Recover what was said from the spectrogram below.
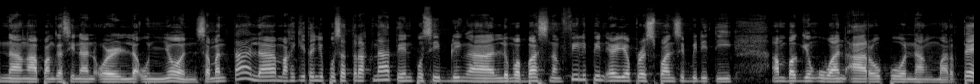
ng ah, Pangasinan or La Union. Samantala, makikita nyo po sa track natin, posibleng ah, lumabas ng Philippine Area of Responsibility ang bagyong Uwan araw po ng Martes.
